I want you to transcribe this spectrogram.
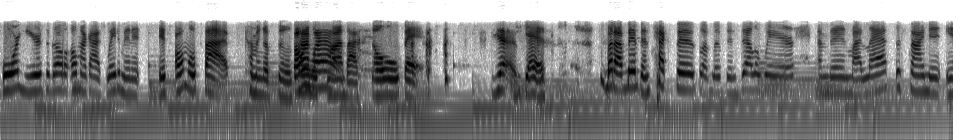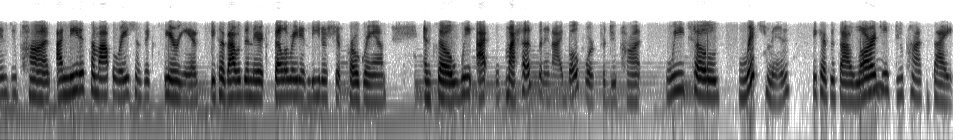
four years ago. Oh my gosh! Wait a minute. It's almost five coming up soon. Oh, Time wow. is flying by so fast. yes. Yes. But I've lived in Texas. I've lived in Delaware, and then my last assignment in DuPont, I needed some operations experience because I was in their accelerated leadership program. And so we, I, my husband and I both work for DuPont. We chose Richmond because it's our largest mm. DuPont site.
